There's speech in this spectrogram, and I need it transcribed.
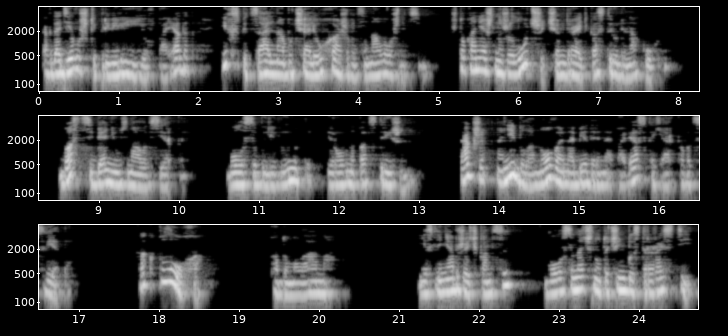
Когда девушки привели ее в порядок, их специально обучали ухаживать за наложницами, что, конечно же, лучше, чем драить кастрюли на кухне. Баст себя не узнала в зеркале. Волосы были вымыты и ровно подстрижены. Также на ней была новая набедренная повязка яркого цвета. «Как плохо!» – подумала она. «Если не обжечь концы, волосы начнут очень быстро расти.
